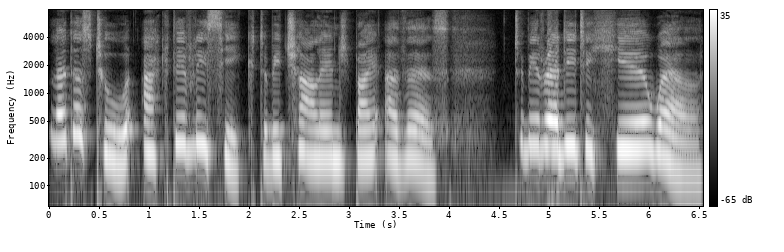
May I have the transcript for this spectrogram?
Let us too actively seek to be challenged by others, to be ready to hear well,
